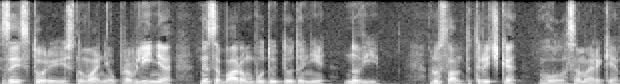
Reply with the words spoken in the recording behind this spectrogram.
за історію існування управління, незабаром будуть додані нові. Руслан Петричка, Голос Америки.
